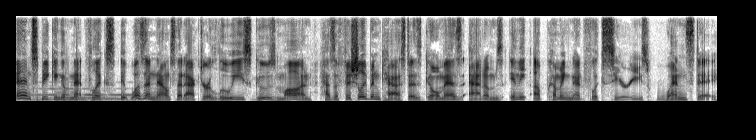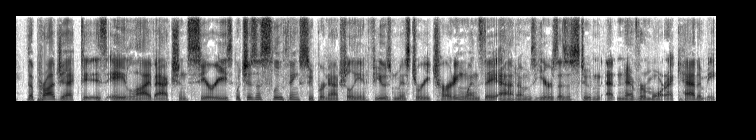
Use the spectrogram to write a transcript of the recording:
And speaking of Netflix, it was announced that actor Luis Guzman has officially been cast as Gomez Addams in the upcoming Netflix series Wednesday. The project is a live action series, which is a sleuthing, supernaturally infused mystery charting Wednesday Addams' years as a student at Nevermore Academy.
